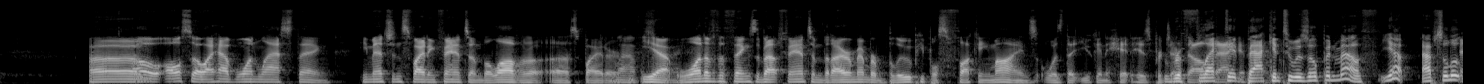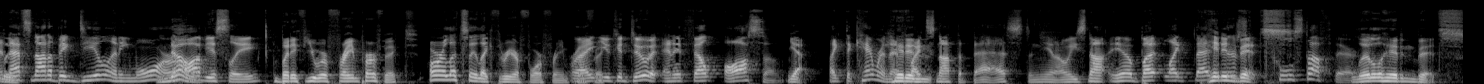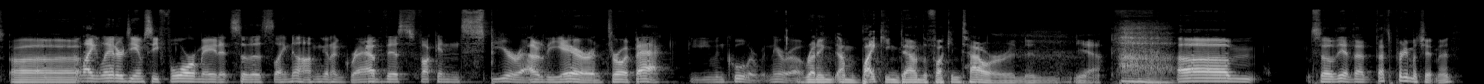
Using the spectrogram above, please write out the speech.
Um, Oh, also I have one last thing. He mentions fighting Phantom, the lava uh, spider. Lava Yeah. spider. One of the things about Phantom that I remember blew people's fucking minds was that you can hit his projectile reflect back it back him. into his open mouth. Yeah, absolutely. and that's not a big deal anymore. No. obviously, but if you were frame perfect, or let's say like three or four frame perfect, right? You could do it, and it felt awesome. Yeah. Like the camera in that Hidden- fight's not the best, and you know he's not, you know, but like that Hidden bits. cool stuff there. little hidden bits. Uh, like later, DMC four made it so that's like, no, I'm gonna grab this fucking spear out of the air and throw it back. Even cooler with Nero. running I'm biking down the fucking tower and, and yeah. um so yeah, that that's pretty much it, man.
